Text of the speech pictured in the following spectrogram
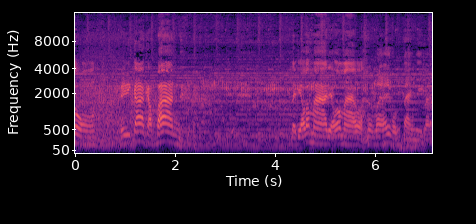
ส่งเดวิก้ากลับบ้าน แต่เดี๋ยวก็มา เดี๋ยวก็มา มาให้ผมแต่งอีกแล้ว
